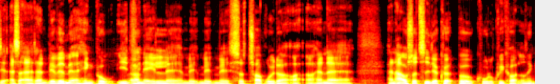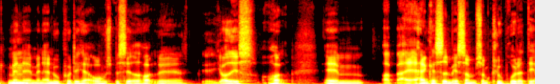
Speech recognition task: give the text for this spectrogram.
det, altså at han bliver ved med at hænge på i en ja. finale øh, med, med, med så toprytter, og, og han er... Han har jo så tidligere kørt på Colo Quick holdet, ikke? Men, mm. øh, men er nu på det her Aarhus-baserede hold, øh, JS-hold. Øhm, og han kan sidde med som, som klubrytter der.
